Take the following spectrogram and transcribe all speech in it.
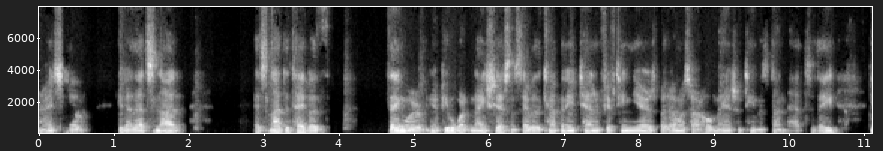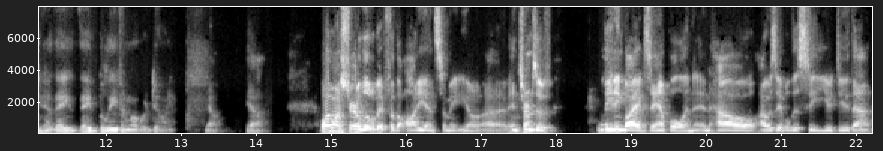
All right. So, you know, that's not, it's not the type of thing where you know people work night shifts and stay with the company 10 and 15 years but almost our whole management team has done that. So they you know they they believe in what we're doing. Yeah yeah. Well i want to share a little bit for the audience. I mean you know uh, in terms of leading by example and and how i was able to see you do that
